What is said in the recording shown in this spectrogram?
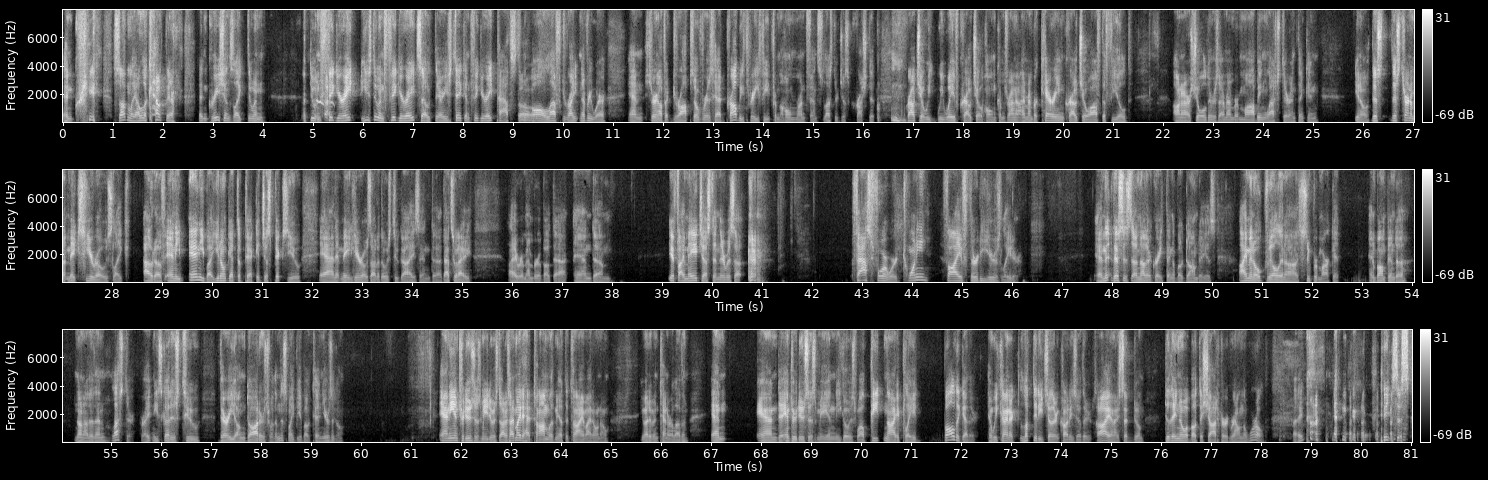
And Gre- suddenly I look out there, and Grecian's like doing doing figure eight. He's doing figure eights out there. He's taking figure eight paths to the Oh. ball, left, right, and everywhere. And sure enough, it drops over his head, probably three feet from the home run fence. Lester just crushed it. Croucho, we, we wave Croucho home, comes running. I remember carrying Croucho off the field. on our shoulders. I remember mobbing Lester and thinking, you know, this this tournament makes heroes like out of any anybody. You don't get to pick; it just picks you, and it made heroes out of those two guys, and uh, that's what I I remember about that. And um, if I may, Justin, there was a fast forward 25, 30 years later. And th- this is another great thing about Dom Day is I'm in Oakville in a supermarket and bump into none other than Lester, right? And he's got his two very young daughters with him. This might be about 10 years ago. And he introduces me to his daughters. I might have had Tom with me at the time. I don't know. He might have been 10 or 11. And and introduces me and he goes, Well, Pete and I played ball together. And we kind of looked at each other and caught each other's eye. And I said to him, Do they know about the shot heard around the world? Right. he's just,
